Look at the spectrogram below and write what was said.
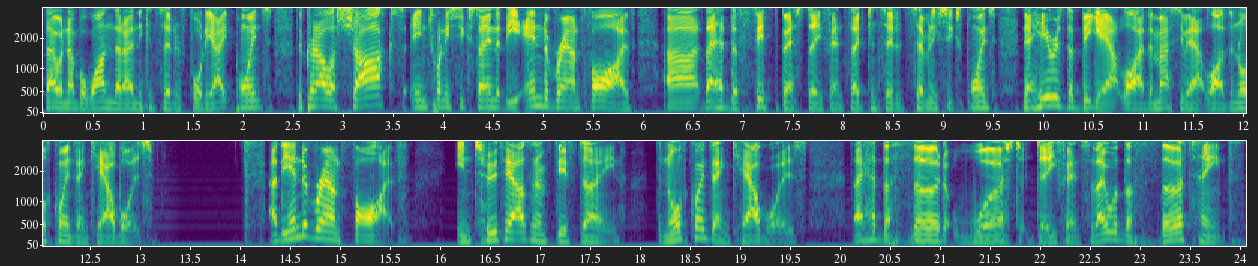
They were number one, that only conceded 48 points. The Cronulla Sharks in 2016, at the end of round five, uh, they had the fifth best defense. They'd conceded 76 points. Now, here is the big outlier, the massive outlier, the North Queensland Cowboys. At the end of round five, in 2015, the North Queensland Cowboys, they had the third worst defense. So they were the 13th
